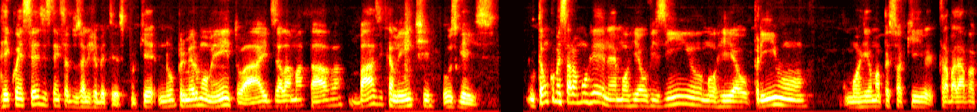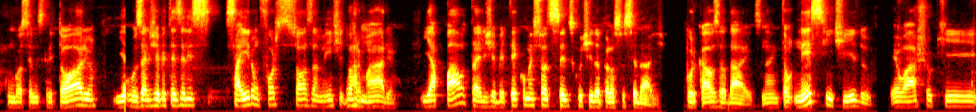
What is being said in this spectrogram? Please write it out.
reconhecer a existência dos LGBTs, porque no primeiro momento a AIDS ela matava basicamente os gays. Então começaram a morrer, né? Morria o vizinho, morria o primo, morria uma pessoa que trabalhava com você no escritório e os LGBTs eles saíram forçosamente do armário e a pauta LGBT começou a ser discutida pela sociedade por causa da AIDS, né? Então, nesse sentido, eu acho que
